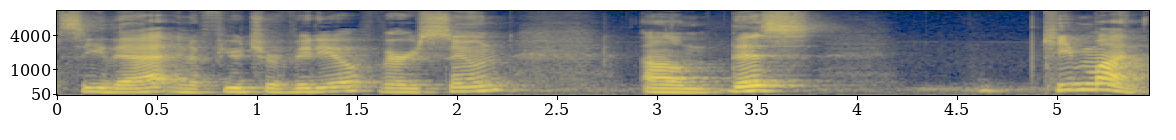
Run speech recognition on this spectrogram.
see that in a future video very soon. Um, this, keep in mind,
